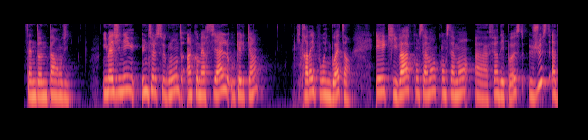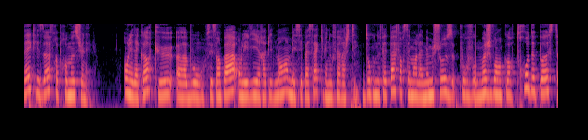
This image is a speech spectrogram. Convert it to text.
Ça ne donne pas envie. Imaginez une seule seconde un commercial ou quelqu'un qui travaille pour une boîte et qui va constamment, constamment euh, faire des posts juste avec les offres promotionnelles on est d'accord que euh, bon, c'est sympa, on les lit rapidement, mais c'est pas ça qui va nous faire acheter. Donc ne faites pas forcément la même chose pour vous. Moi, je vois encore trop de posts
